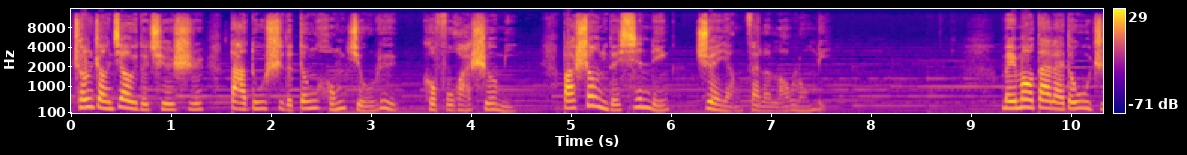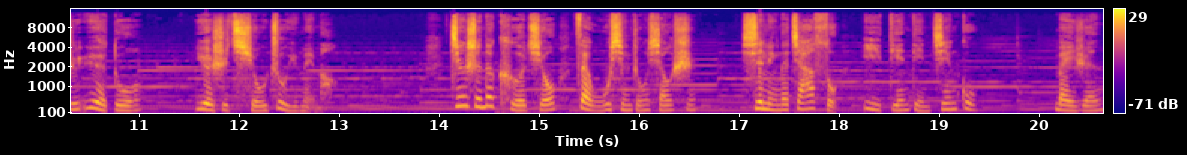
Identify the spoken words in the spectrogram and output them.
成长教育的缺失，大都市的灯红酒绿和浮华奢靡，把少女的心灵圈养在了牢笼里。美貌带来的物质越多，越是求助于美貌。精神的渴求在无形中消失，心灵的枷锁一点点坚固，美人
